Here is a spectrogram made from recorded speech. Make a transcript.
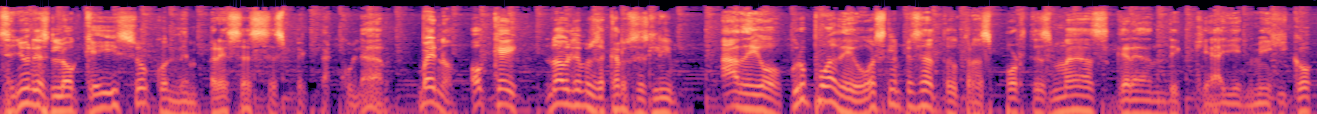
Señores, lo que hizo con la empresa es espectacular. Bueno, ok, no hablemos de Carlos Slim. ADO, Grupo ADO es la empresa de transportes más grande que hay en México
